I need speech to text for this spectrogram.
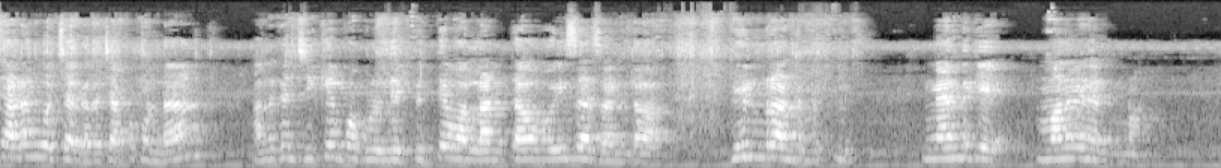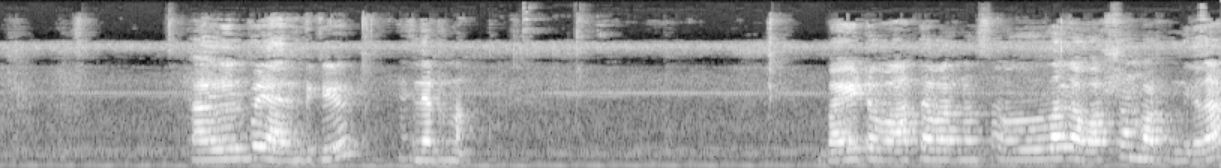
సడన్గా వచ్చారు కదా చెప్పకుండా. అందుకని చికెన్ పకోడీలు తెప్పిస్తే వాళ్ళు అంట వయసాస్ అంట. తినరంట ఇంకా అందుకే మనమే తింటున్నాం. అది వెళ్ళిపోయారు ఇంటికి? నేను తింటున్నా. బయట వాతావరణం చల్లగా వర్షం పడుతుంది కదా.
